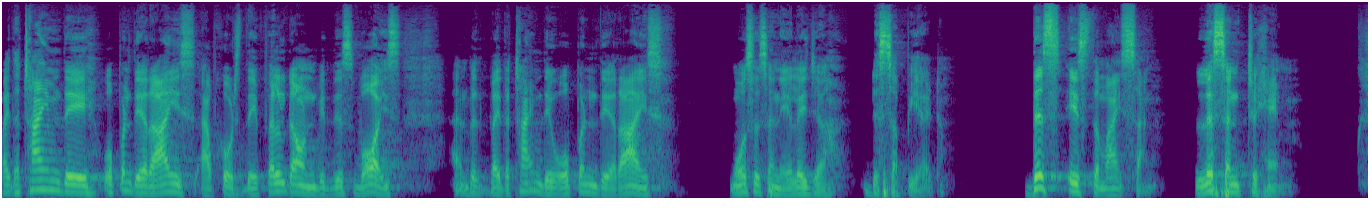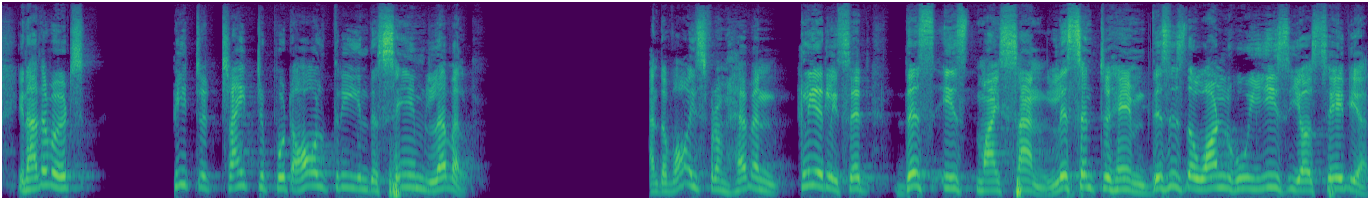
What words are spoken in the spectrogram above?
By the time they opened their eyes, of course, they fell down with this voice. And by the time they opened their eyes, Moses and Elijah disappeared. This is the my son. Listen to him. In other words, Peter tried to put all three in the same level. And the voice from heaven clearly said, This is my son. Listen to him. This is the one who is your savior.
